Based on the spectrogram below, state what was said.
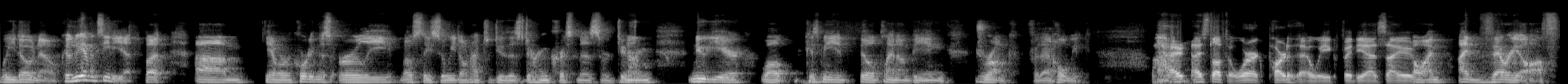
We don't know because we haven't seen it yet. But um, you know, we're recording this early, mostly so we don't have to do this during Christmas or during New Year. Well, because me and Bill plan on being drunk for that whole week. I, I still have to work part of that week, but yes, I. Oh, I'm I'm very off,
